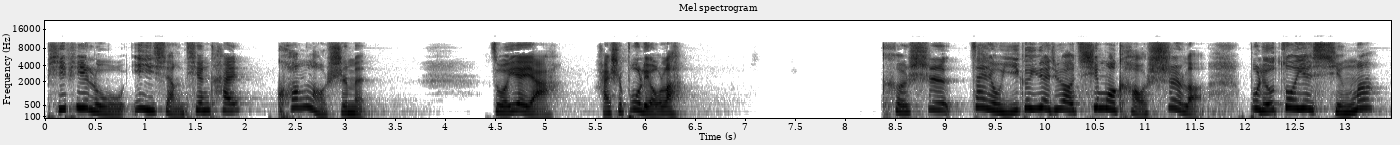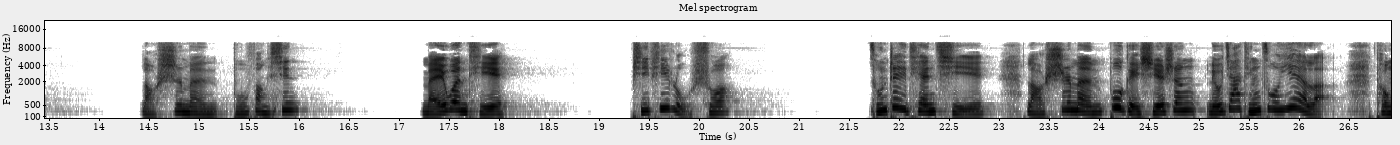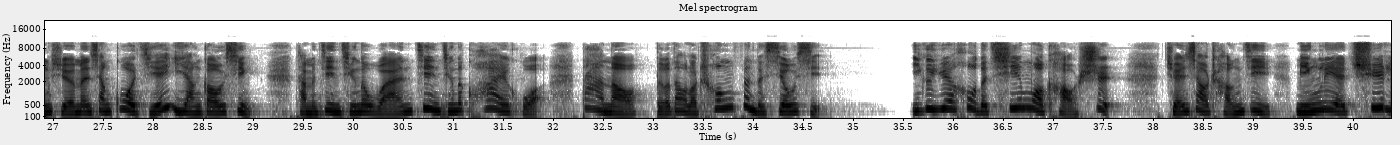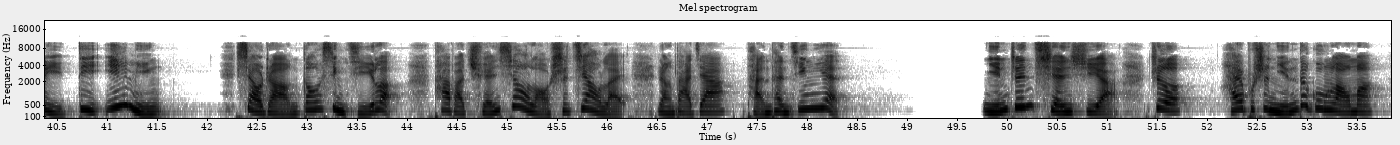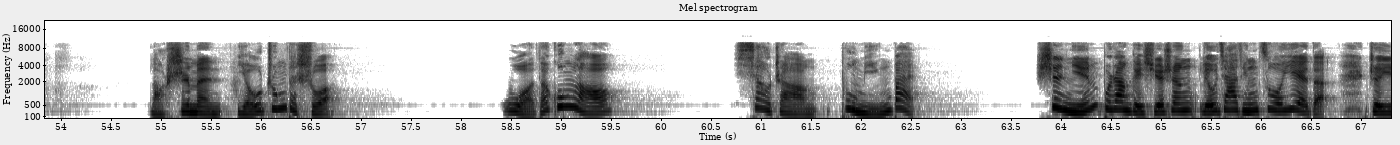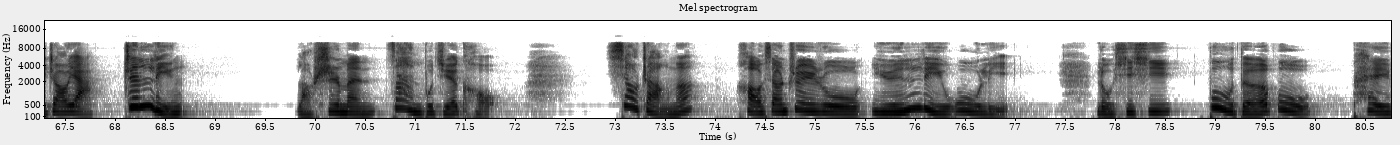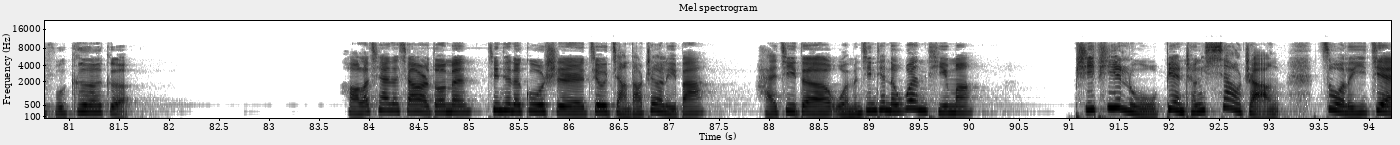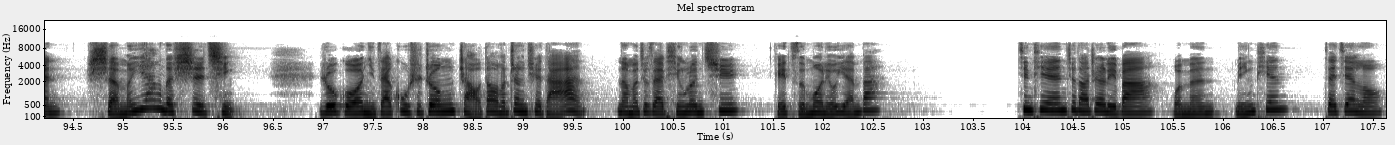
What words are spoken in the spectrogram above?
皮皮鲁异想天开，诓老师们：“作业呀，还是不留了。”可是再有一个月就要期末考试了，不留作业行吗？老师们不放心。没问题，皮皮鲁说：“从这天起，老师们不给学生留家庭作业了。”同学们像过节一样高兴，他们尽情的玩，尽情的快活，大脑得到了充分的休息。一个月后的期末考试，全校成绩名列区里第一名，校长高兴极了。他把全校老师叫来，让大家谈谈经验。您真谦虚呀，这还不是您的功劳吗？老师们由衷地说：“我的功劳。”校长不明白，是您不让给学生留家庭作业的这一招呀，真灵！老师们赞不绝口。校长呢，好像坠入云里雾里。鲁西西不得不佩服哥哥。好了，亲爱的小耳朵们，今天的故事就讲到这里吧。还记得我们今天的问题吗？皮皮鲁变成校长做了一件什么样的事情？如果你在故事中找到了正确答案，那么就在评论区给子墨留言吧。今天就到这里吧，我们明天再见喽。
